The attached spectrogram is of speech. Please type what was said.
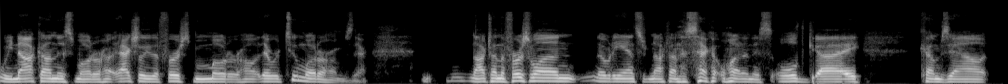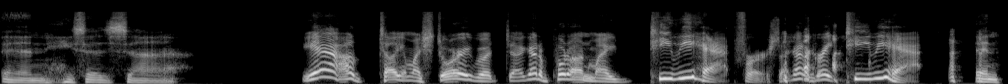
we knock on this motorhome. Actually, the first motor home there were two motor homes there. Knocked on the first one, nobody answered. Knocked on the second one, and this old guy comes out and he says, uh, yeah, I'll tell you my story, but I got to put on my TV hat first. I got a great TV hat. And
